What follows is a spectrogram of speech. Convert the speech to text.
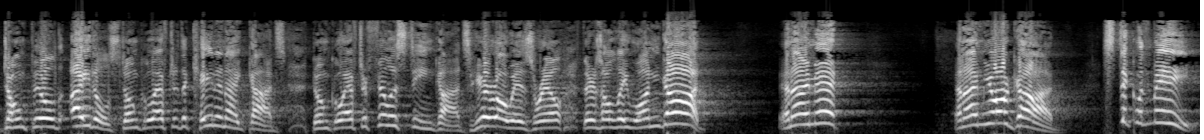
Don't build idols. Don't go after the Canaanite gods. Don't go after Philistine gods. Hear, O Israel, there's only one God. And I'm it. And I'm your God. Stick with me.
